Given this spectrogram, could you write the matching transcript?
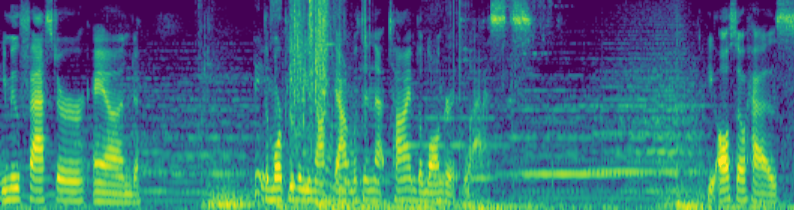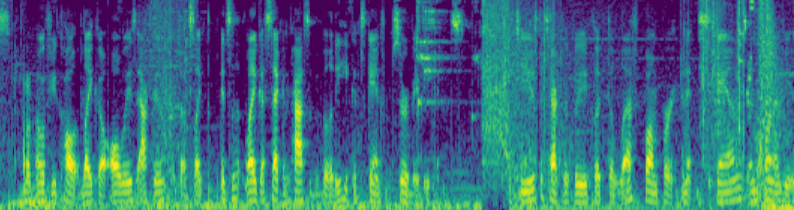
You move faster, and the more people you knock down within that time, the longer it lasts. He also has, I don't know if you call it like a always active, but that's like, it's like a second passive ability. He can scan from survey beacons. To use the tactical, you click the left bumper and it scans in front of you.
